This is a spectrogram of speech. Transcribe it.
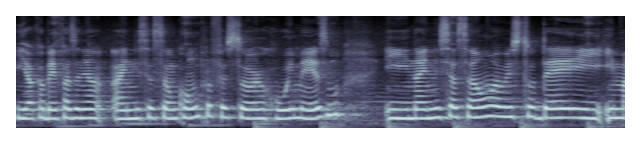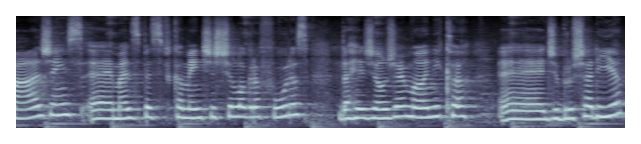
E eu acabei fazendo a iniciação com o professor Rui mesmo. E na iniciação eu estudei imagens, é, mais especificamente estilografuras da região germânica é, de bruxaria.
